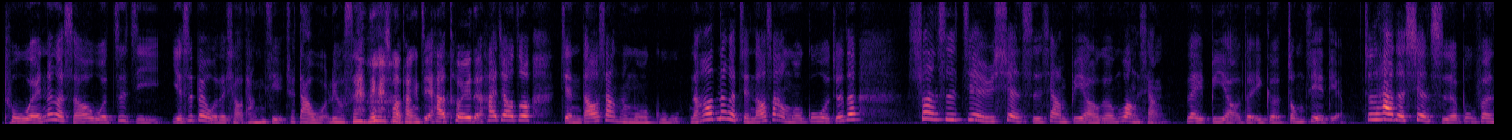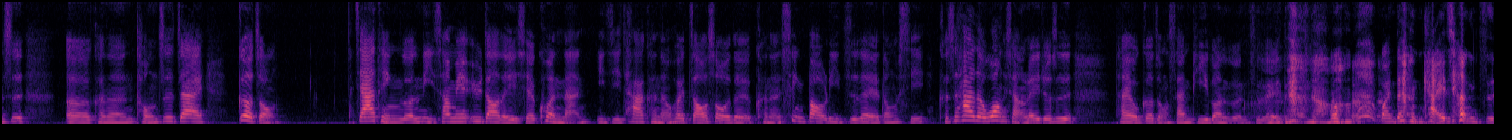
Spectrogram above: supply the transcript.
土维那个时候，我自己也是被我的小堂姐，就大我六岁那个小堂姐她推的，她叫做《剪刀上的蘑菇》。然后那个《剪刀上的蘑菇》，我觉得算是介于现实像 BL 跟妄想类 BL 的一个中介点，就是它的现实的部分是呃，可能同志在各种。家庭伦理上面遇到的一些困难，以及他可能会遭受的可能性暴力之类的东西。可是他的妄想类就是他有各种三 P 乱伦之类的，然后 玩的很开这样子。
